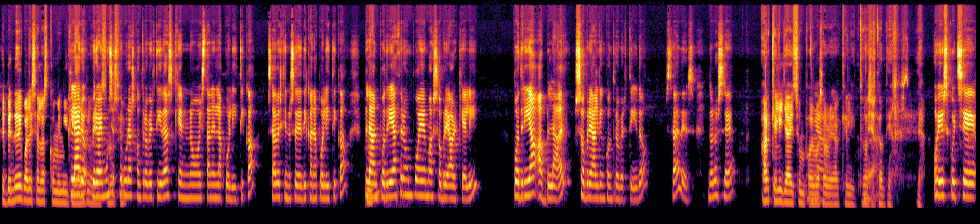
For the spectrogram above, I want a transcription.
Depende de cuáles sean las community Claro, pero hay no muchas sé. figuras controvertidas que no están en la política, ¿sabes? Que no se dedican a política. Plan, podría hacer un poema sobre R. Kelly, podría hablar sobre alguien controvertido, ¿sabes? No lo sé. R. Kelly ya ha hecho un poema sobre R. Kelly, todas sus canciones. Hoy escuché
